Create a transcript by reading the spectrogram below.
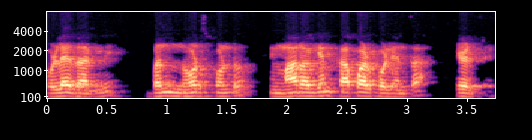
ಒಳ್ಳೇದಾಗ್ಲಿ. ಬಂದು ನೋಡಿಸ್ಕೊಂಡು ನಿಮ್ಮ ಆರೋಗ್ಯನ ಕಾಪಾಡ್ಕೊಳ್ಳಿ ಅಂತ ಹೇಳ್ತೇವೆ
